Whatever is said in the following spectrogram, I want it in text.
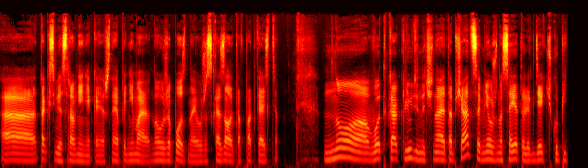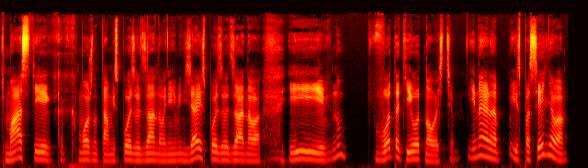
А, так себе сравнение, конечно, я понимаю, но уже поздно, я уже сказал это в подкасте. Но вот как люди начинают общаться, мне уже насоветовали, где купить маски, как можно там использовать заново, нельзя использовать заново. И, ну, вот такие вот новости. И, наверное, из последнего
